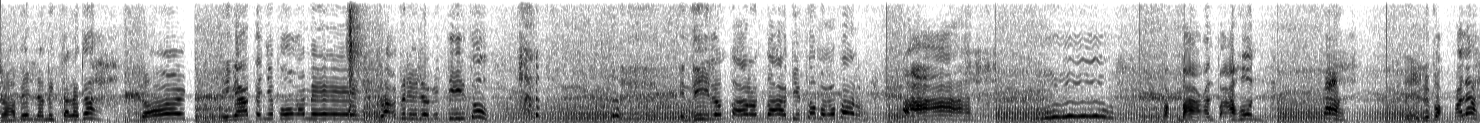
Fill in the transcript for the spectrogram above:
Grabe, lamig talaga. Lord, ingatan niyo po kami. Grabe lamig dito. Hindi lang parang bagyo to mga par. Ah. Woo! Bakbakan pa ahon. Ah. May lubak pala.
